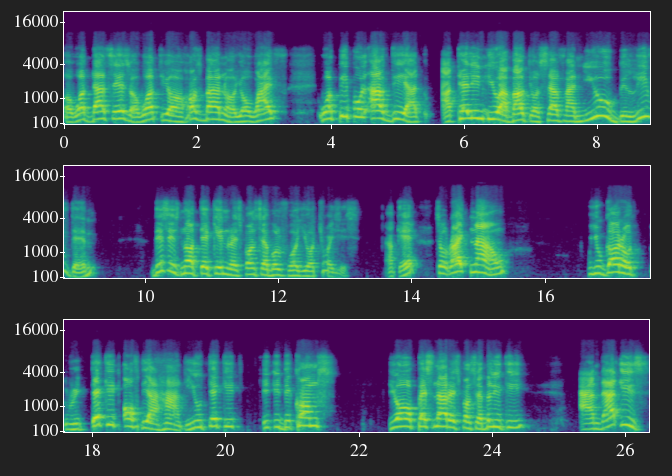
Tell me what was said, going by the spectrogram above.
or what dad says or what your husband or your wife, what people out there are telling you about yourself and you believe them, this is not taking responsible for your choices. Okay. So right now, you got to take it off their hand. You take it, it, it becomes your personal responsibility. And that is,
